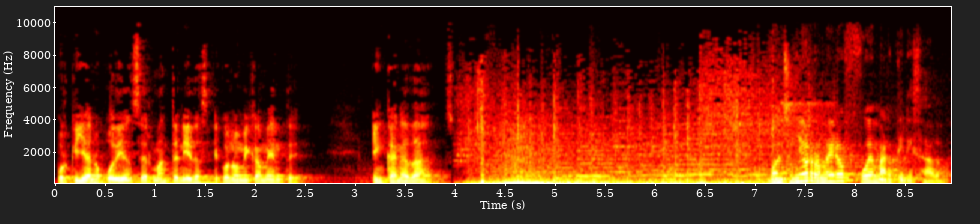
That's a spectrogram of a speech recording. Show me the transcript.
porque ya no podían ser mantenidas económicamente. En Canadá. Monseñor Romero fue martirizado.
